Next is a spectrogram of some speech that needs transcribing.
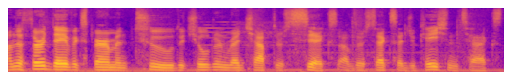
On the third day of experiment two, the children read chapter six of their sex education text.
